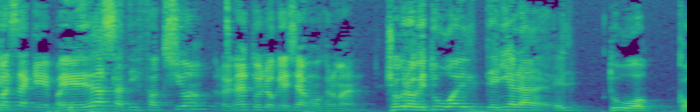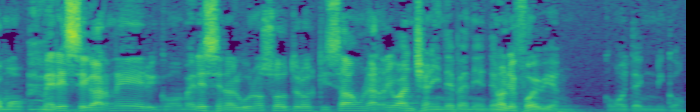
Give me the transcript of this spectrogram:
pasa que- me da satisfacción. Renato es lo que decía con Germán. Yo creo que tuvo él tenía la, él tuvo como merece Garnero y como merecen algunos otros, quizá una revancha en Independiente. No le fue bien como técnico.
